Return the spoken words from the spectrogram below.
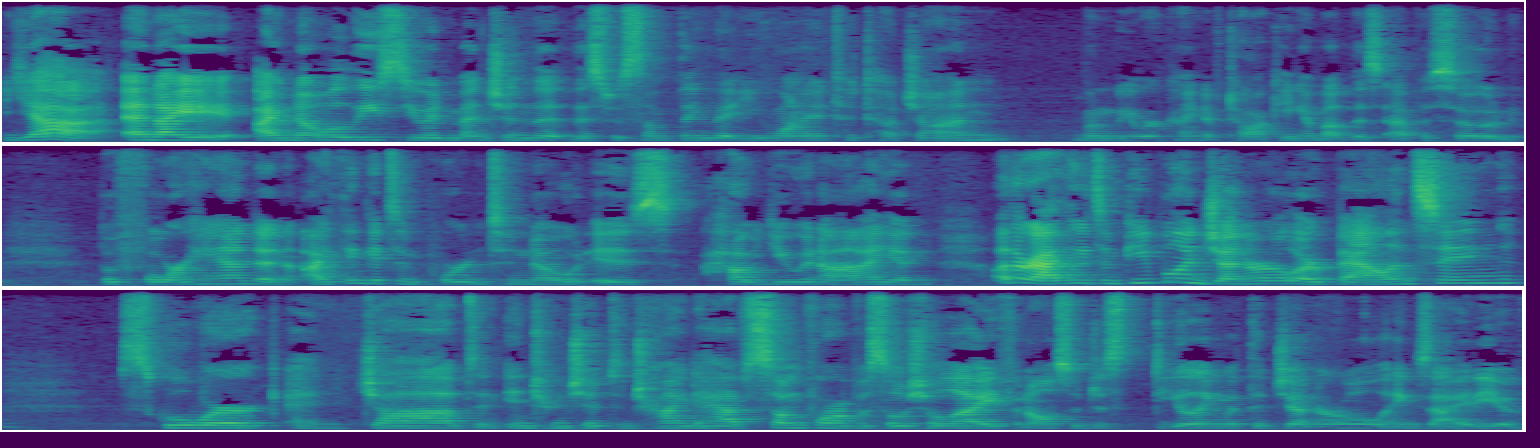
yeah, and I I know Elyse, you had mentioned that this was something that you wanted to touch on when we were kind of talking about this episode beforehand, and I think it's important to note is how you and I and other athletes and people in general are balancing schoolwork and jobs and internships and trying to have some form of a social life and also just dealing with the general anxiety of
